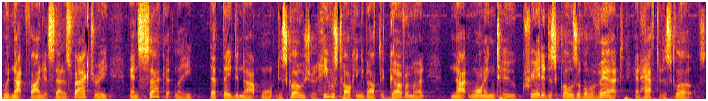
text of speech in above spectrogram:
would not find it satisfactory. And secondly, that they did not want disclosure. He was talking about the government not wanting to create a disclosable event and have to disclose,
